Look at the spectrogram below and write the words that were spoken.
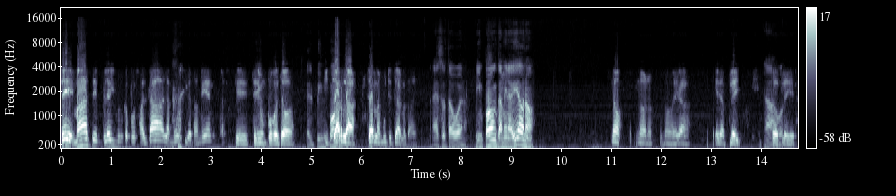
Sí, mate, play nunca puedo faltar, la música también, así que tenía un poco de todo. El ping pong. Y charla, charla, mucha charla también. Eso está bueno. ¿Ping pong también había o no? No, no, no, no, era, era play. Ah, todo play era.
